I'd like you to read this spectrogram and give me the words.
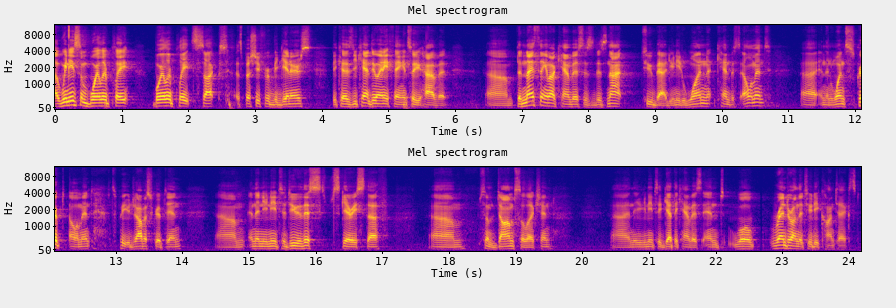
Uh, we need some boilerplate. Boilerplate sucks, especially for beginners, because you can't do anything until you have it. Um, the nice thing about Canvas is it's not too bad. You need one Canvas element, uh, and then one script element to put your JavaScript in. Um, and then you need to do this scary stuff, um, some DOM selection. Uh, and then you need to get the canvas, and we'll render on the 2D context.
